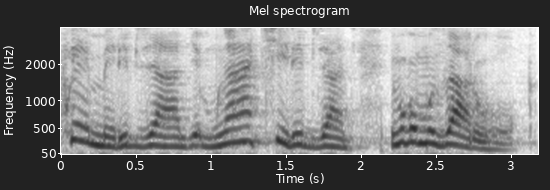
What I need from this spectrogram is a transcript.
kwemera ibyanjye mwakire ibyanjye. Nibwo muzaruhuka.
